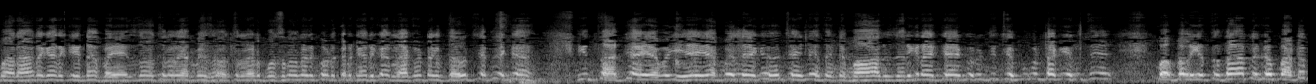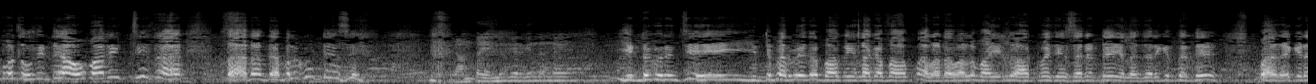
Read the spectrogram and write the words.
మా నాన్నగారికి డెబ్బై ఐదు సంవత్సరాలు ఎనభై సంవత్సరాలు ముసలి కూడా కనుక లేకుండా దౌర్జన్యంగా ఇంత అన్యాయం ఏ ఎమ్మెల్యేగా చేయలేదంటే బాగా జరిగిన అన్యాయం గురించి చెప్పుకుంటాకి వెళ్తే మమ్మల్ని ఇంత దారుణంగా పట్టబోతులు తింటే అవమానించి నా- దెబ్బలు కొట్టేసి ఇంటి గురించి ఇంటి పని మీద మాకు ఇలాగ మా పలానా వాళ్ళు మా ఇల్లు ఆక్యుపై చేశారంటే ఇలా జరిగిందండి. మా దగ్గర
